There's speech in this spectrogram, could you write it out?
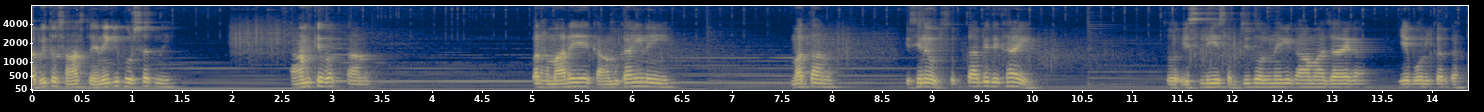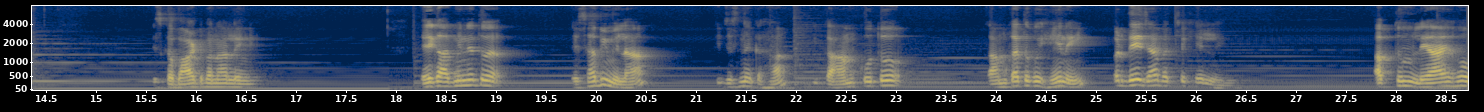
अभी तो सांस लेने की फुर्सत नहीं। शाम के वक्त आना। पर हमारे ये काम का ही नहीं है। मत आना। किसी ने उत्सुकता भी दिखाई। तो इसलिए सब्ज़ी तोलने के काम आ जाएगा, ये बोलकर कहा। इसका बाट बना लेंगे। एक आदमी ने तो ऐसा भी मिला कि जिसने कहा कि काम को तो काम का तो कोई है नहीं, पर दे जा, बच्चे खेल लेंगे। अब तुम ले आए हो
